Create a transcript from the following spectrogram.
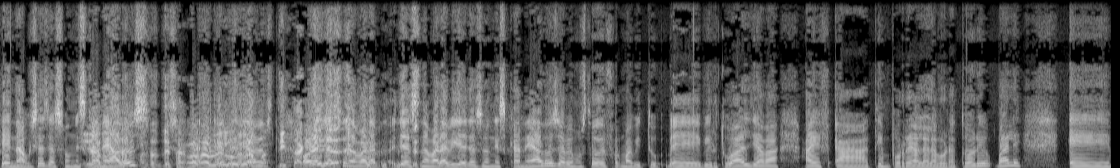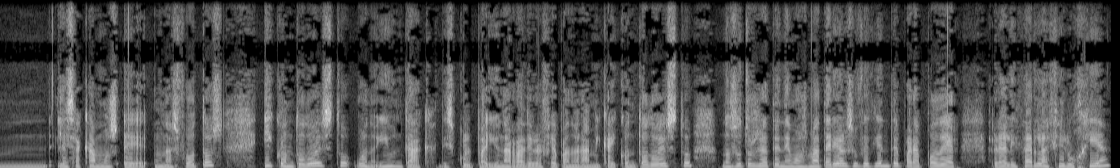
eh, náuseas, ya son escaneados. bastante- bastante desagradable lo de la pastita Ahora aquella. ya es, una ya es una maravilla, ya son escaneados, ya vemos todo de forma eh, virtual, ya va a, a tiempo real al laboratorio, ¿vale? Eh, le sacamos eh, unas fotos y con todo esto, bueno, y un TAC, disculpa, y una radiografía panorámica, y con todo esto nosotros ya tenemos material suficiente para poder realizar la cirugía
